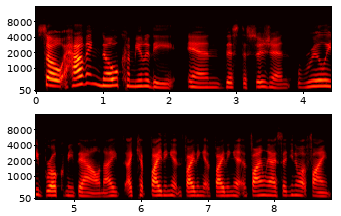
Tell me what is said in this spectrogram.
So having no community in this decision really broke me down. I I kept fighting it and fighting it and fighting it and finally I said, "You know what? Fine.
